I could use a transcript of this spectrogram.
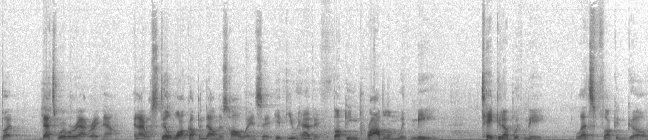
But that's where we're at right now. And I will still walk up and down this hallway and say, if you have a fucking problem with me, take it up with me. Let's fucking go.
